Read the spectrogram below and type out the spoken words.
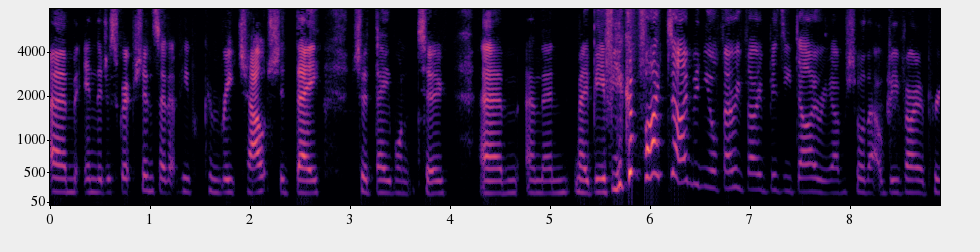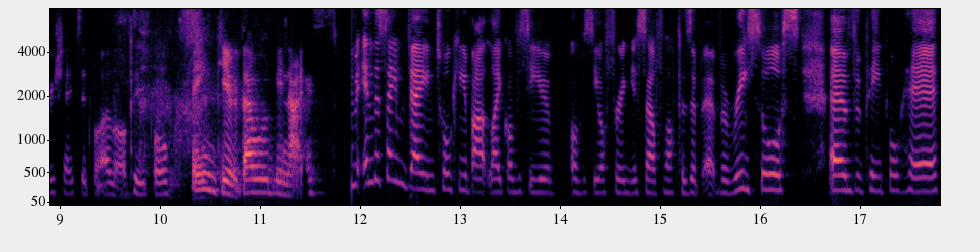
um, in the description so that people can reach out should they should they want to. Um, and then maybe if you can find time in your very very busy diary, I'm sure that would be very appreciated by a lot of people. Thank you. That would be nice in the same vein talking about like obviously you're obviously offering yourself up as a bit of a resource um, for people here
